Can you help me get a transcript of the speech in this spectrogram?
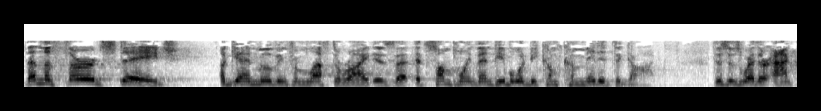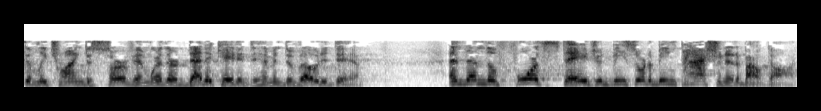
Then the third stage, again, moving from left to right, is that at some point then people would become committed to God. This is where they're actively trying to serve Him, where they're dedicated to Him and devoted to Him. And then the fourth stage would be sort of being passionate about God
